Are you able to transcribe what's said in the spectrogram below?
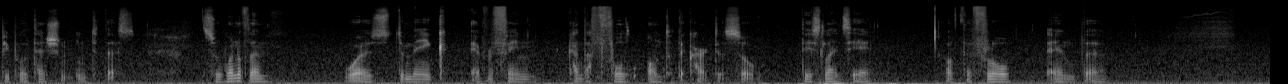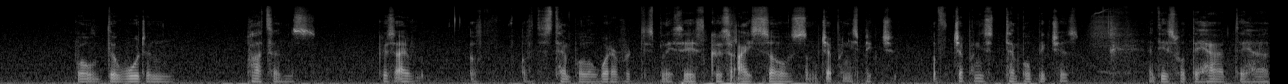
people attention into this. So one of them was to make everything kind of fall onto the characters. So these lines here of the floor and the well the wooden patterns because I of, of this temple or whatever this place is because I saw some Japanese picture of Japanese temple pictures and this is what they had. They had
